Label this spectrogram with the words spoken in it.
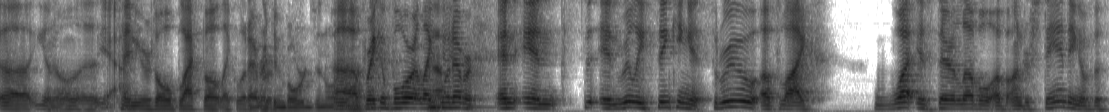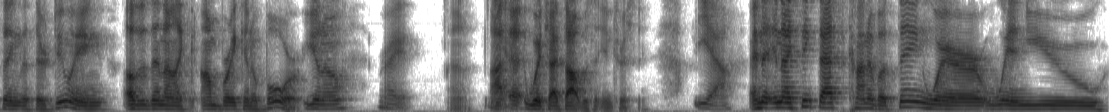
uh you know uh, Yeah. 10 years old black belt like whatever Breaking boards and uh, whatnot. break a board, like Yeah. whatever, and and th- and really thinking it through of like what is their level of understanding of the thing that they're doing, other than like I'm breaking a board, you know, Right. I know. I, I- which I thought was interesting, Yeah. and and I think that's kind of a thing where when you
